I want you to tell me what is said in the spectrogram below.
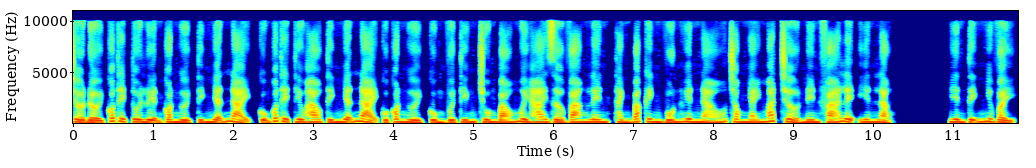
Chờ đợi có thể tôi luyện con người tính nhẫn nại, cũng có thể tiêu hao tính nhẫn nại của con người cùng với tiếng chuông báo 12 giờ vang lên, thành Bắc Kinh vốn huyên náo trong nháy mắt trở nên phá lệ yên lặng. Yên tĩnh như vậy,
